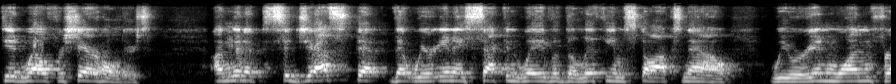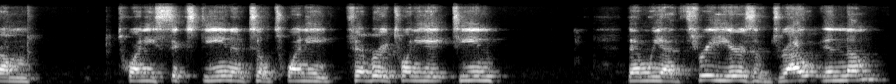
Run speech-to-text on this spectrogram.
did well for shareholders. I'm going to suggest that that we're in a second wave of the lithium stocks now. We were in one from 2016 until 20 February 2018. Then we had three years of drought in them,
